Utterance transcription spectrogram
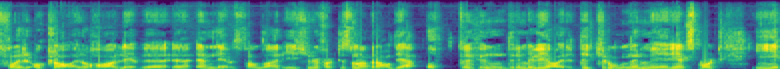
for å klare å ha leve, en levestandard i 2040 som er bra. Og det er 800 milliarder kroner mer i eksport i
